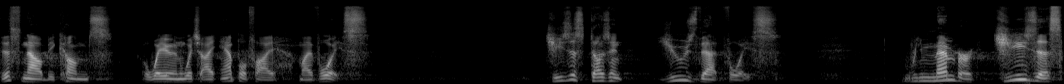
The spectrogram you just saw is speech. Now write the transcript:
This now becomes a way in which I amplify my voice. Jesus doesn't use that voice. Remember, Jesus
